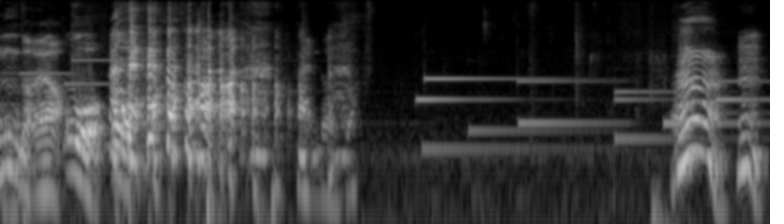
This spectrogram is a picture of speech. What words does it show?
んだよ。おうおう はい、どうぞ。うんうん。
